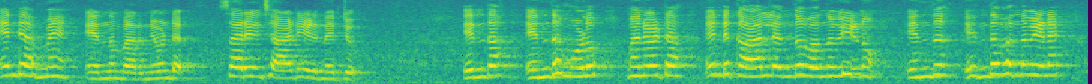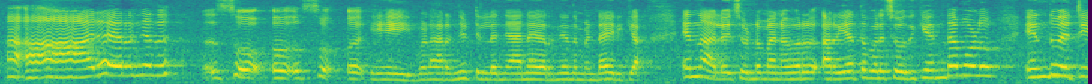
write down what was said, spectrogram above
എന്റെ അമ്മേ എന്നും പറഞ്ഞുകൊണ്ട് സരയു ചാടി എഴുന്നേറ്റു. എന്താ എന്താ മോളും? മനോട്ട എന്റെ കാലിൽ എന്തോ വന്ന് വീണു. എന്ത് എന്താ വന്ന് വീണേ? ആരാ എറിഞ്ഞത്? സോ സോ ഏയ് ഇവിടെ അറിഞ്ഞിട്ടില്ല ഞാൻ എറിഞ്ഞത് മിണ്ടായിരിക്കാം. എന്നാലോചിച്ചുകൊണ്ട് മനോഹർ അറിയാത്ത പോലെ ചോദിക്കുക എന്താ മോളു? എന്തു പറ്റി?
